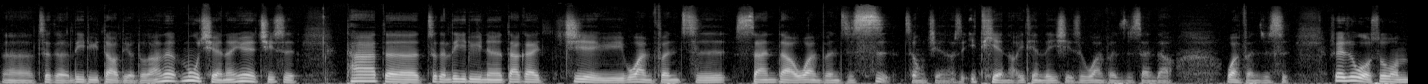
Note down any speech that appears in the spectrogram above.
呃，这个利率到底有多高？那目前呢，因为其实它的这个利率呢，大概介于万分之三到万分之四中间啊，是一天哦，一天的利息是万分之三到。万分之四，所以如果说我们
